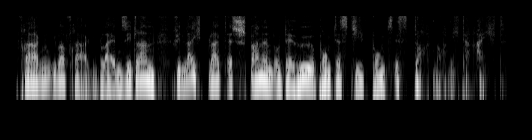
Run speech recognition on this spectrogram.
Fragen über Fragen. Bleiben Sie dran. Vielleicht bleibt es spannend und der Höhepunkt des Tiefpunkts ist doch noch nicht erreicht.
